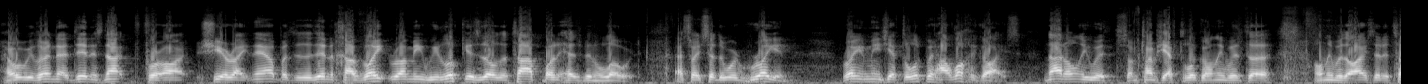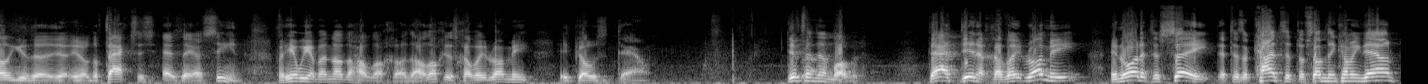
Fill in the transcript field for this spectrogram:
However, we learn that din is not for our shear right now, but the din chavayit rami, we look as though the top one has been lowered. That's why I said the word royan. Royan means you have to look with halachic eyes, not only with. Sometimes you have to look only with uh, only with eyes that are telling you the you know the facts as, as they are seen. But here we have another halacha. The halacha is chavayit rami. It goes down. Different than loved. That din of chavayit rami, in order to say that there's a concept of something coming down,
